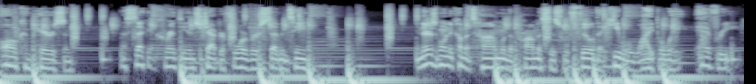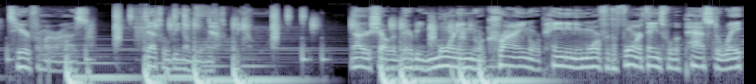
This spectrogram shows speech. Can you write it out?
all comparison. That's 2 Corinthians chapter 4 verse 17. And there's going to come a time when the promise is fulfilled that he will wipe away every tear from our eyes. Death will be no more. Death will be no more. Neither shall there be mourning, nor crying, nor pain anymore, for the former things will have passed away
